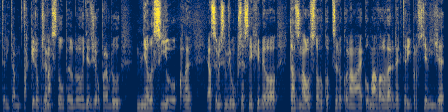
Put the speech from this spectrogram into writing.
který tam taky dobře nastoupil. Bylo vidět, že opravdu měl sílu, ale já si myslím, že mu přesně chybělo ta znalost toho kopce dokonalá, jakou má Valverde, který prostě ví, že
